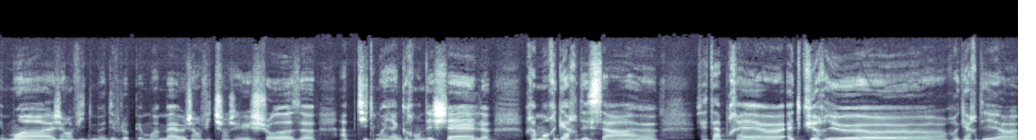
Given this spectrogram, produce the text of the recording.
moi, j'ai envie de me développer moi-même, j'ai envie de changer les choses euh, à petite, moyenne, grande échelle. Vraiment regarder ça, euh, peut-être après être curieux, regarder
